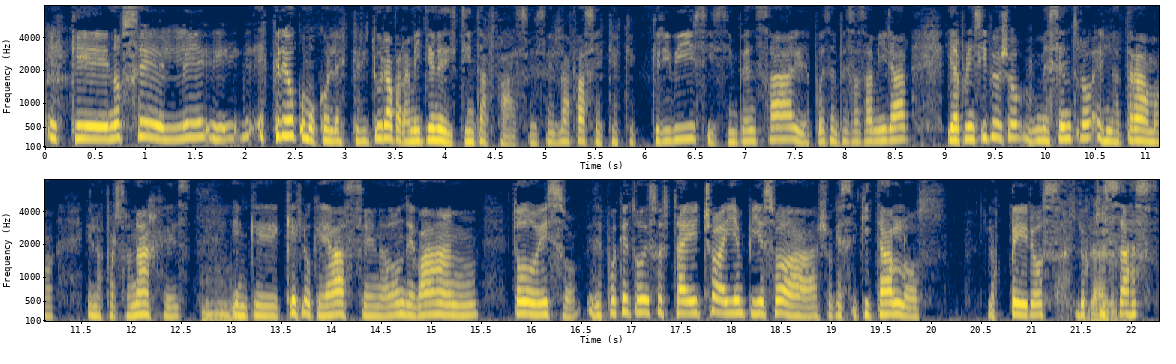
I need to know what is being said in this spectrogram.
Es que, no sé, le- es, creo como con la escritura para mí tiene distintas fases. Es la fase que es que escribís y sin pensar y después empezás a mirar. Y al principio yo me centro en la trama, en los personajes, en que, qué es lo que hacen, a dónde van, todo eso. Después que todo eso está hecho, ahí empiezo a, yo qué sé, quitar los, los peros, los Claro. quizás.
